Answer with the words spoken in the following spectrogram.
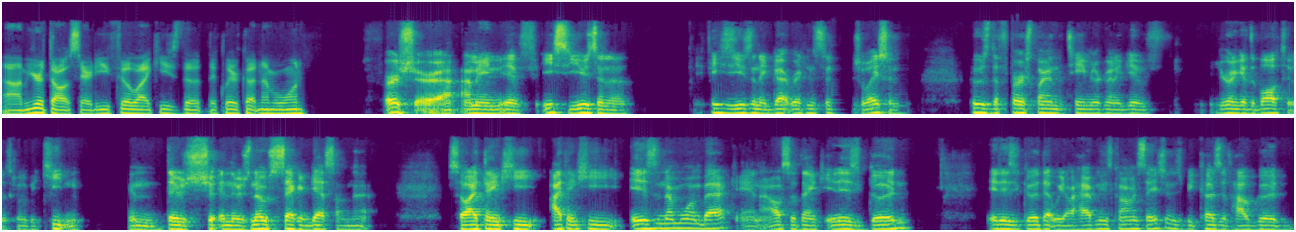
Um, your thoughts there? Do you feel like he's the, the clear cut number one? For sure. I mean, if ECU's in a if he's using a gut wrenching situation, who's the first player on the team you're going to give you're going to give the ball to? It's going to be Keaton, and there's and there's no second guess on that. So I think he I think he is the number one back, and I also think it is good. It is good that we are having these conversations because of how good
